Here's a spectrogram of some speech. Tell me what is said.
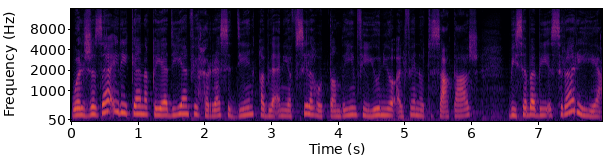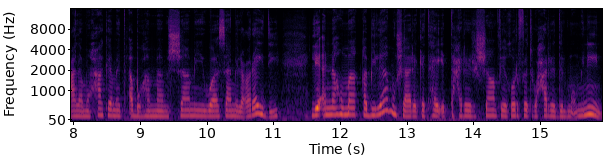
والجزائري كان قياديا في حراس الدين قبل أن يفصله التنظيم في يونيو 2019 بسبب إصراره على محاكمة أبو همام الشامي وسامي العريدي لأنهما قبلا مشاركة هيئة تحرير الشام في غرفة وحرد المؤمنين.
